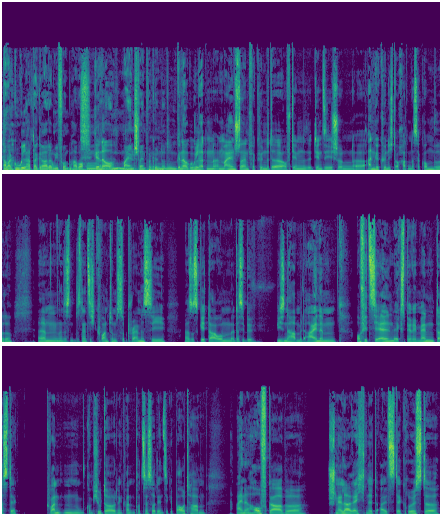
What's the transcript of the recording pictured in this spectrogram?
Aber Google hat da gerade irgendwie vor ein paar Wochen genau. einen Meilenstein verkündet. Genau, Google hat einen, einen Meilenstein verkündet, äh, auf dem, den sie schon äh, angekündigt auch hatten, dass er kommen würde. Ähm, das, das nennt sich Quantum Supremacy. Also es geht darum, dass sie bewiesen haben mit einem offiziellen Experiment, dass der Quantencomputer oder den Quantenprozessor, den sie gebaut haben, eine Aufgabe schneller rechnet als der größte,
